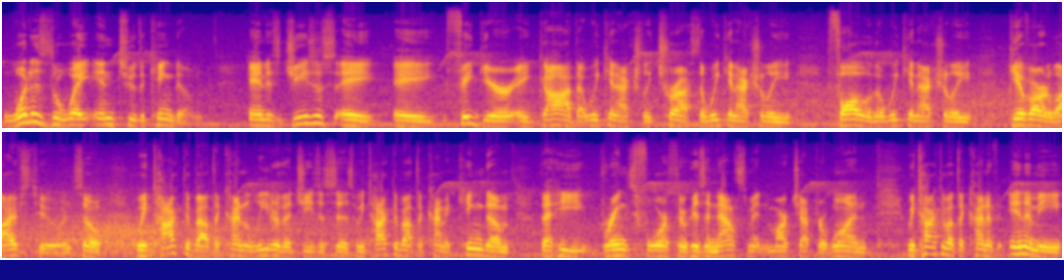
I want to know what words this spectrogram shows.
what is the way into the kingdom? And is Jesus a, a figure, a God that we can actually trust, that we can actually follow that we can actually give our lives to. And so we talked about the kind of leader that Jesus is. We talked about the kind of kingdom that he brings forth through his announcement in Mark chapter 1. We talked about the kind of enemy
